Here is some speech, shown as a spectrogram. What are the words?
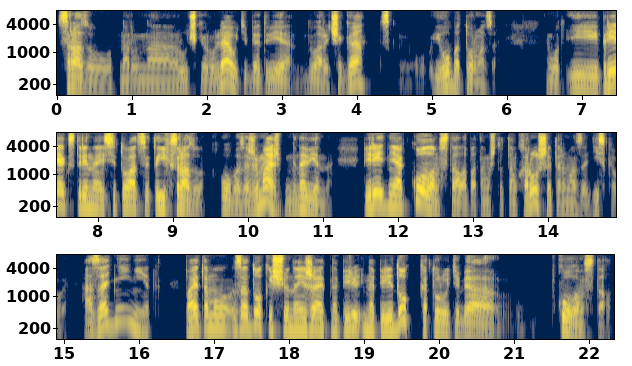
сразу вот на, на ручке руля, у тебя две, два рычага и оба тормоза. Вот. И при экстренной ситуации ты их сразу оба зажимаешь мгновенно. Передняя колом стала, потому что там хорошие тормоза дисковые, а задние нет. Поэтому задок еще наезжает на, пере... на передок, который у тебя колом стал,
